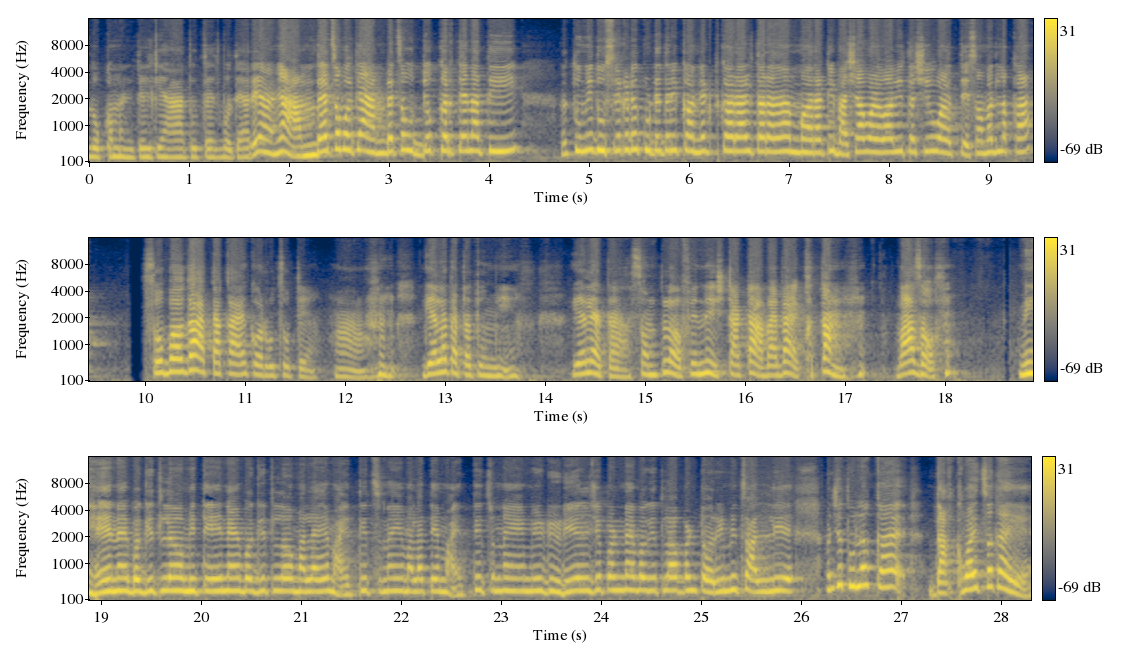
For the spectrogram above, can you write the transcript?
लोक म्हणतील की हां तू तेच बोलते. अरे आणि आंब्याचं बोलते आंब्याचा उद्योग करते ना ती. तर तुम्ही दुसरीकडे कुठेतरी कनेक्ट कराल तर मराठी भाषा वळवावी तशी वळते. समजलं का? सो बघा आता काय करूच होते. हां. गेलात आता तुम्ही. गेले आता. संपलं. फिनिश टाटा. बाय बाय खतम. बाजाव मी हे नाही बघितलं. मी ते नाही बघितलं. मला हे माहितीच नाही. मला ते माहितीच नाही. मी डी डी एल जे पण नाही बघितलं. पण तरी मी चालली आहे म्हणजे तुला काय दाखवायचं काय आहे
